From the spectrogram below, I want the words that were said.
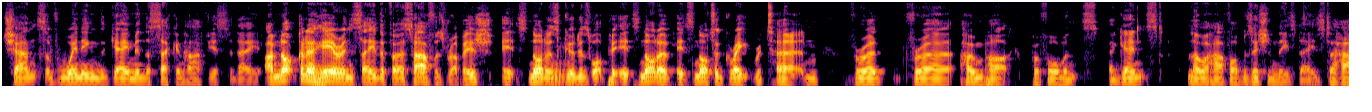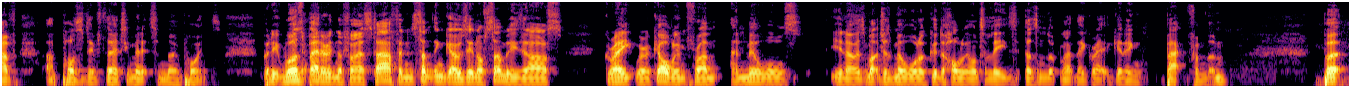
chance of winning the game in the second half yesterday. I'm not going to hear and say the first half was rubbish. It's not as Mhm. good as what it's not a it's not a great return for a for a home park performance against lower half opposition these days to have a positive 30 minutes and no points. But it was Yeah. better in the first half, and something goes in off somebody's ass. Great, we're a goal in front, and Millwall's, you know, as much as Millwall are good at holding on to leads, it doesn't look like they're great at getting back from them. But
